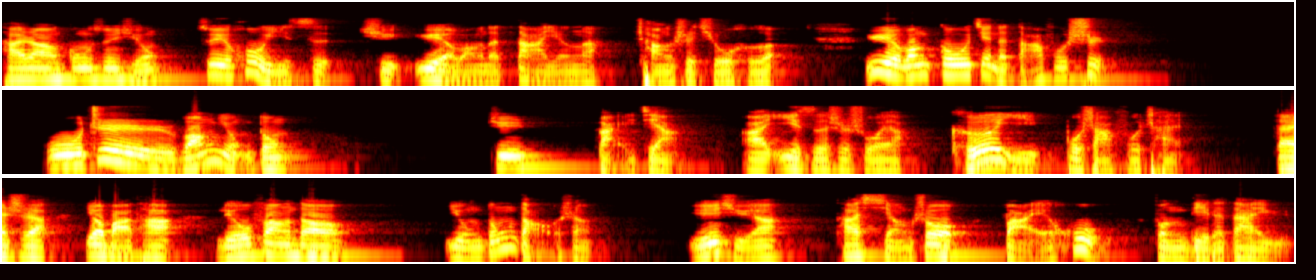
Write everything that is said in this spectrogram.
他让公孙雄最后一次去越王的大营啊尝试求和。越王勾践的答复是。武至王永东，居百家。啊，意思是说呀，可以不杀夫差，但是啊，要把他流放到永东岛上，允许啊他享受百户封地的待遇，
